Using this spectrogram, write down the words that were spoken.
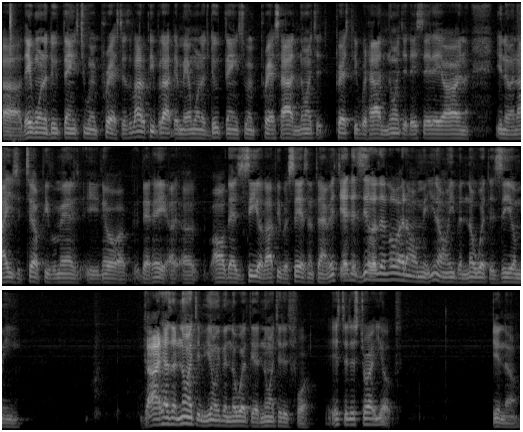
Uh, they want to do things to impress. There's a lot of people out there, man, want to do things to impress how anointed, impress people with how anointed they say they are, and you know. And I used to tell people, man, you know, uh, that hey, uh, uh all that zeal. A lot of people say it sometimes. It's the zeal of the Lord on me. You don't even know what the zeal means. God has anointed me. You don't even know what the anointed is for. It's to destroy yokes. You know.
